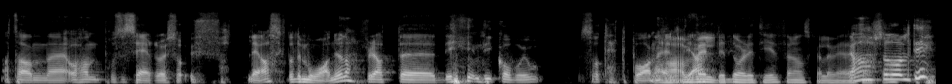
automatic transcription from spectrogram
han, eh, og han prosesserer jo så ufattelig raskt, og det må han jo, da. at eh, de, de kommer jo så tett på han Han hele har veldig dårlig tid før han skal levere. Ja, så dårlig tid!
